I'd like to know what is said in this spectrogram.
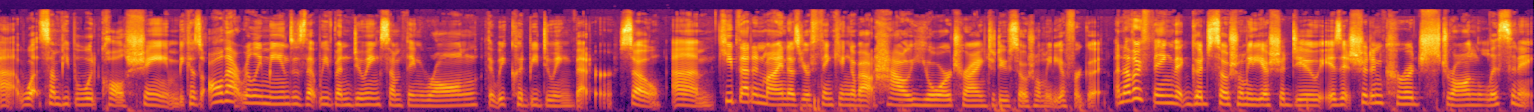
uh, what some people would call shame, because all that really means is that we've been doing something wrong that we could be doing better. So um, keep that in mind as you're thinking about how you're trying to do social media for good. Another thing that good social media should do is it should encourage strong listening,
